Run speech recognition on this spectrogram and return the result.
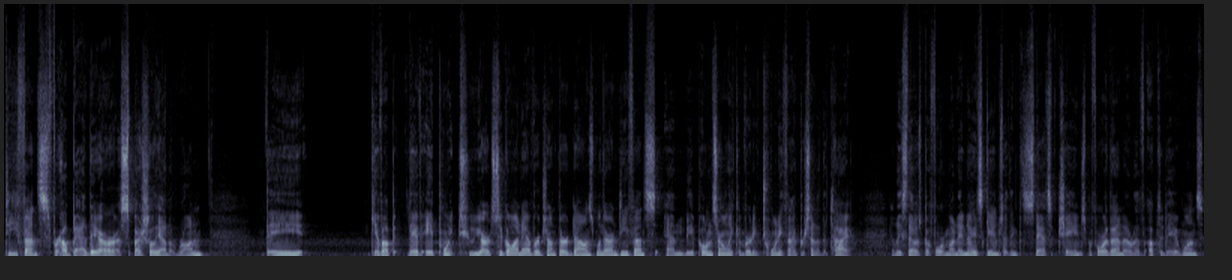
defense for how bad they are, especially on the run, they give up. They have 8.2 yards to go on average on third downs when they're on defense, and the opponents are only converting 25% of the time. At least that was before Monday night's games. I think the stats have changed before then. I don't have up to date ones,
